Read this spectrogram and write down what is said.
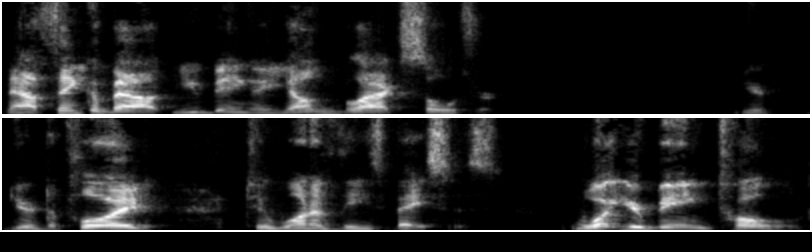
Now think about you being a young black soldier. You're you're deployed to one of these bases what you're being told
